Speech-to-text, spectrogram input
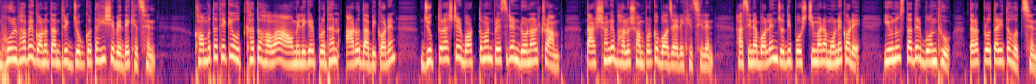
ভুলভাবে গণতান্ত্রিক যোগ্যতা হিসেবে দেখেছেন। ক্ষমতা থেকে উৎখাত হওয়া আওয়ামী লীগের প্রধান আরও দাবি করেন, যুক্তরাষ্ট্রের বর্তমান প্রেসিডেন্ট ডোনাল্ড ট্রাম্প তার সঙ্গে ভালো সম্পর্ক বজায় রেখেছিলেন। হাসিনা বলেন, যদি পশ্চিমারা মনে করে, ইউনুস তাদের বন্ধু, তারা প্রতারিত হচ্ছেন।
